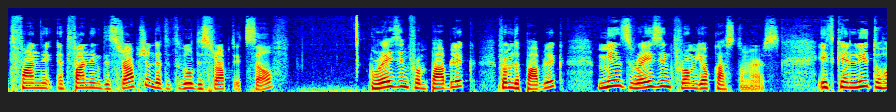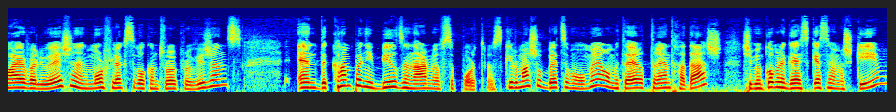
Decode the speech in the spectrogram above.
at funding, at funding disruption that it will disrupt itself. Raising from public, from the public means raising from your customers. It can lead to higher valuation and more flexible control provisions, and the company builds an army of supporters. כאילו מה שהוא בעצם אומר, הוא מתאר טרנד חדש, שבמקום לגייס כסף ממשקיעים,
